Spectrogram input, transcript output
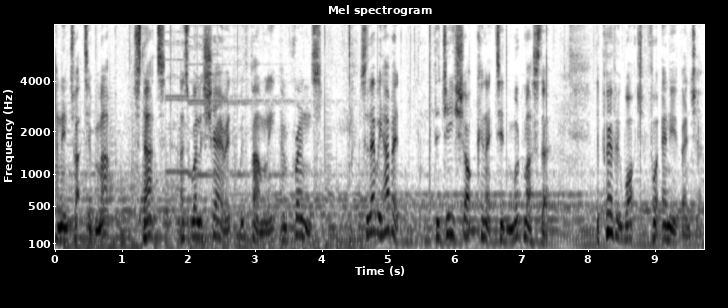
an interactive map, stats, as well as share it with family and friends. So there we have it, the G-Shock connected Mudmaster, the perfect watch for any adventure.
